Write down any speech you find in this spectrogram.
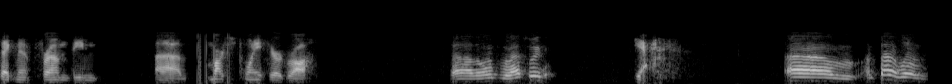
segment from the uh, March 23rd Raw? Uh, the one from last week. Yeah. Um, I thought it went.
